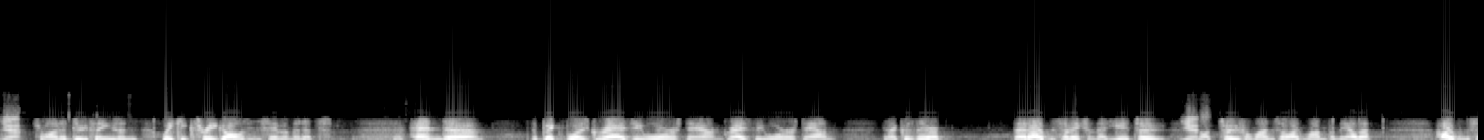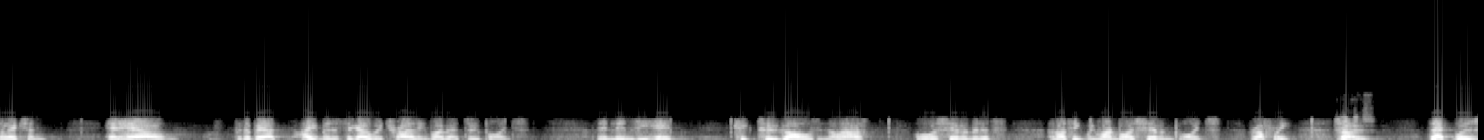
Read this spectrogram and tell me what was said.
Yeah. trying to do things, and we kicked three goals in seven minutes. and uh, the Vic boys gradually wore us down, gradually wore us down, you know, because they're a, they had open selection that year too. Yes. Not two from one side and one from the other. Open selection. And how, with about eight minutes to go, we're trailing by about two points. Then Lindsay Head kicked two goals in the last, or seven minutes, and I think we won by seven points, roughly. So that was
